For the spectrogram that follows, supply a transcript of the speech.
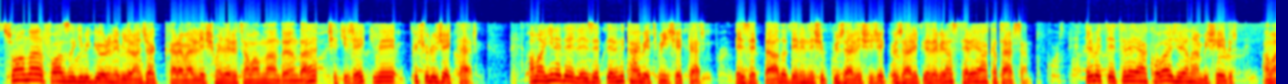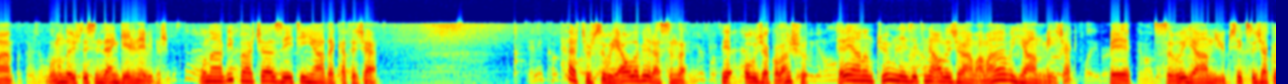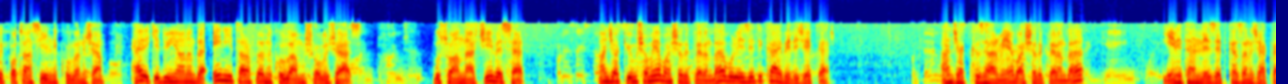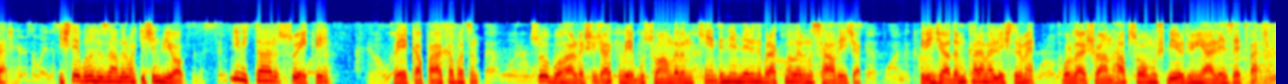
Soğanlar fazla gibi görünebilir ancak karamelleşmeleri tamamlandığında çekecek ve küçülecekler. Ama yine de lezzetlerini kaybetmeyecekler. Lezzet daha da derinleşip güzelleşecek. Özellikle de biraz tereyağı katarsam. Elbette tereyağı kolayca yanan bir şeydir. Ama bunun da üstesinden gelinebilir. Buna bir parça zeytinyağı da katacağım. Her tür sıvı yağ olabilir aslında. Ve olacak olan şu. Tereyağının tüm lezzetini alacağım ama yanmayacak. Ve sıvı yağın yüksek sıcaklık potansiyelini kullanacağım. Her iki dünyanın da en iyi taraflarını kullanmış olacağız. Bu soğanlar çiğ ve sert. Ancak yumuşamaya başladıklarında bu lezzeti kaybedecekler. Ancak kızarmaya başladıklarında yeniden lezzet kazanacaklar. İşte bunu hızlandırmak için bir yol. Bir miktar su ekleyin ve kapağı kapatın. Su buharlaşacak ve bu soğanların kendi nemlerini bırakmalarını sağlayacak. Birinci adım karamelleştirme. Burada şu an hapsolmuş bir dünya lezzet var.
